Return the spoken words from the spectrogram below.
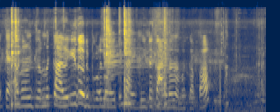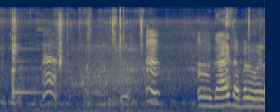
ഓക്കെ അപ്പൊ നമുക്ക് ഒന്ന് കഴുകി ഇതൊരു ലേറ്റ് കഴുകിയിട്ട് കാണാം നമുക്കപ്പം. ഗായ്സ് അപ്പൊ നമ്മൾ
